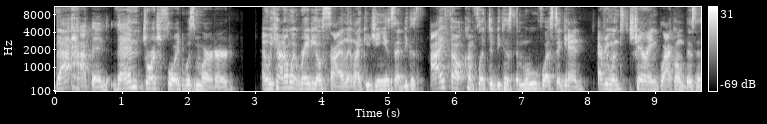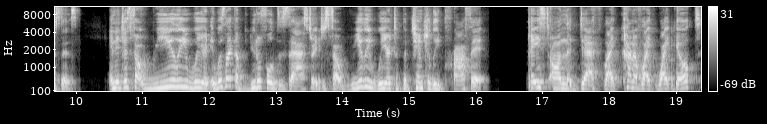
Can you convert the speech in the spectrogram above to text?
That happened. Then George Floyd was murdered. And we kind of went radio silent, like Eugenia said, because I felt conflicted because the move was to, again, everyone's sharing Black owned businesses. And it just felt really weird. It was like a beautiful disaster. It just felt really weird to potentially profit based on the death, like kind of like white guilt.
